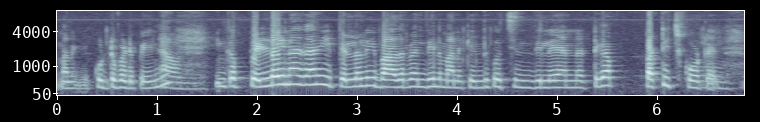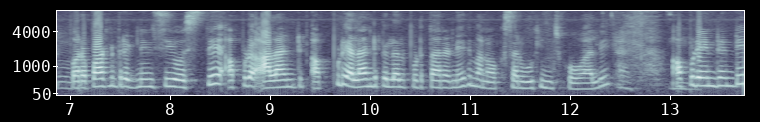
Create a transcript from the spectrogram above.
మనకి కుట్టుపడిపోయింది అవునండి. ఇంకా పెళ్ళైనా కానీ ఈ పిల్లలు ఈ బాధబందీలు మనకి ఎందుకు వచ్చిందిలే అన్నట్టుగా పట్టించుకోవట్లేదు. పొరపాటున ప్రెగ్నెన్సీ వస్తే అప్పుడు అలాంటి అప్పుడు ఎలాంటి పిల్లలు పుడతారనేది మనం ఒకసారి ఊహించుకోవాలి. అప్పుడు ఏంటంటే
